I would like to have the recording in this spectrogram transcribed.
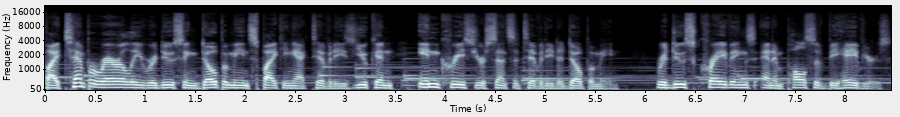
By temporarily reducing dopamine spiking activities you can increase your sensitivity to dopamine, reduce cravings and impulsive behaviors,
